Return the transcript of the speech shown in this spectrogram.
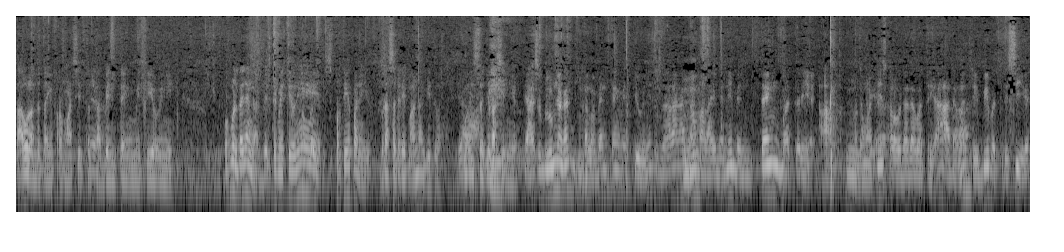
tahu lah tentang informasi tentang yeah. benteng Meteo ini Oh boleh tanya nggak benteng Meteo ini apa? seperti apa nih berasal dari mana gitu ya. mau bisa jelasin yuk ya sebelumnya kan hmm. kalau benteng Meteo ini sebenarnya kan hmm. nama lainnya ini benteng baterai A hmm, otomatis ya. kalau udah ada baterai A ada baterai B baterai C kan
